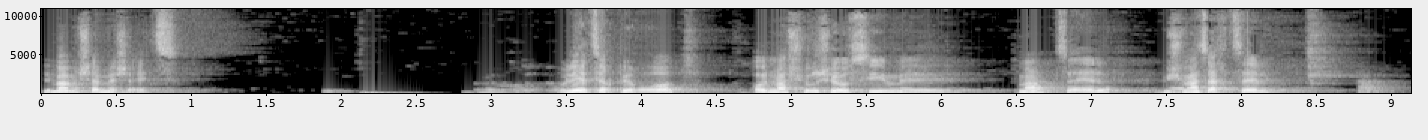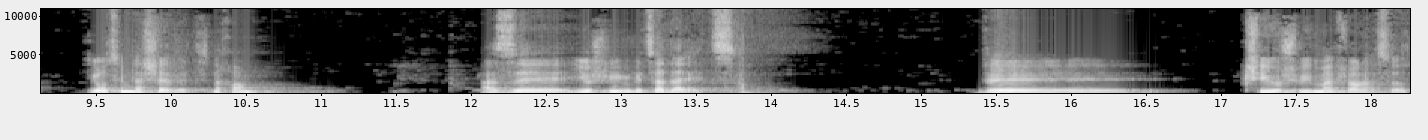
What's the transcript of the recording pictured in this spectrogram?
למה משמש עץ? או לייצר פירות, עוד משהו שעושים, אה, מה? צל? בשביל מה צריך צל? כי רוצים לשבת, נכון? אז אה, יושבים בצד העץ, וכשיושבים מה אפשר לעשות?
